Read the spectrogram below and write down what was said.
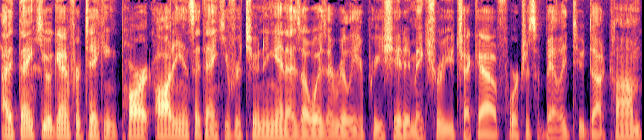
I, thank you again for taking part, audience. I thank you for tuning in. As always, I really appreciate it. Make sure you check out fortressofbailey2.com.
